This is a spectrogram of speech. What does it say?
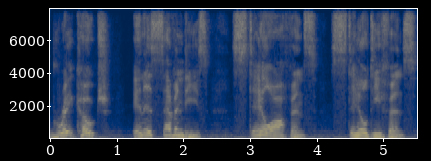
Great coach in his seventies. Stale offense, stale defense.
